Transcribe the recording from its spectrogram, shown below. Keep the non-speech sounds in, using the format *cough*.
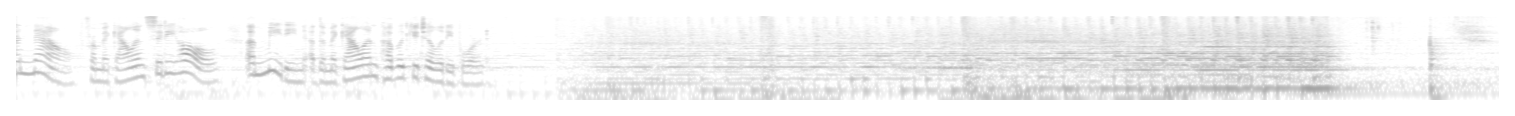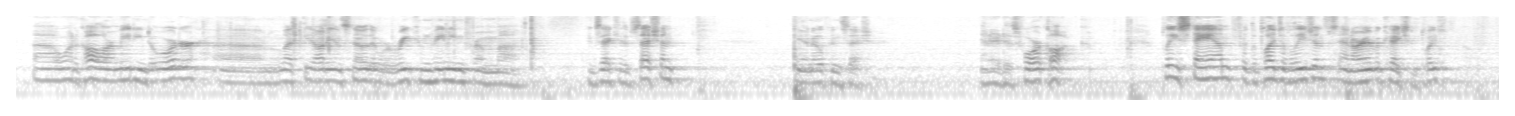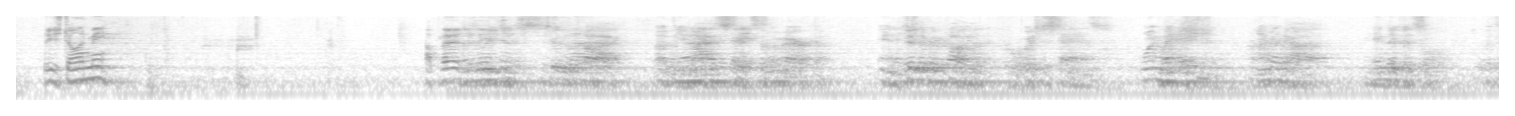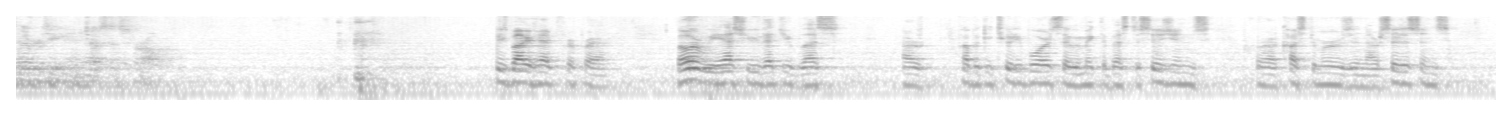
And now, from McAllen City Hall, a meeting of the McAllen Public Utility Board. Uh, I want to call our meeting to order, uh, and let the audience know that we're reconvening from uh, executive session in open session. And it is 4 o'clock. Please stand for the Pledge of Allegiance and our invocation, please. Please join me. I pledge allegiance to the flag of the United States of America and to the republic for which it stands, one nation, under God, indivisible, with liberty and justice for all. Please bow your head for prayer. Lord, we ask you that you bless our public utility boards so we make the best decisions for our customers and our citizens.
